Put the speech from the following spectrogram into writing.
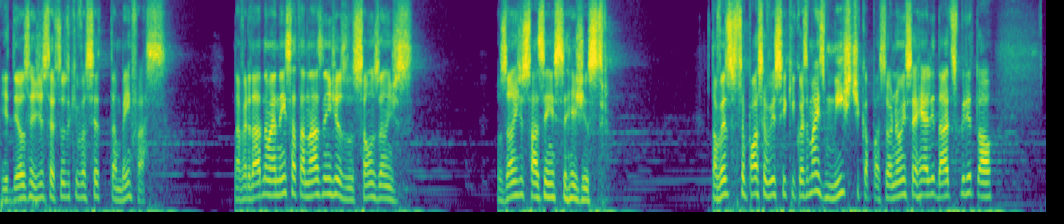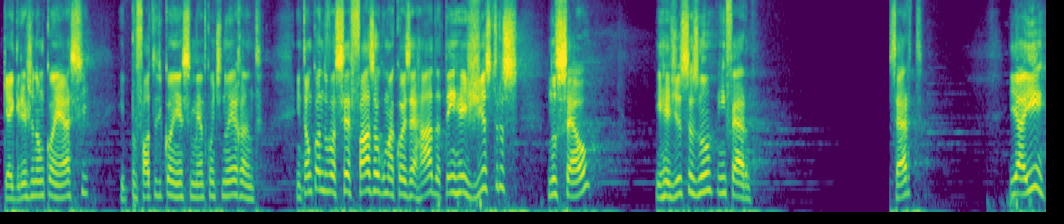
E Deus registra tudo que você também faz. Na verdade, não é nem Satanás nem Jesus, são os anjos. Os anjos fazem esse registro. Talvez você possa ouvir isso aqui, coisa mais mística, pastor. Não, isso é realidade espiritual. Que a igreja não conhece e por falta de conhecimento continua errando. Então, quando você faz alguma coisa errada, tem registros no céu e registros no inferno. Certo? E aí,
